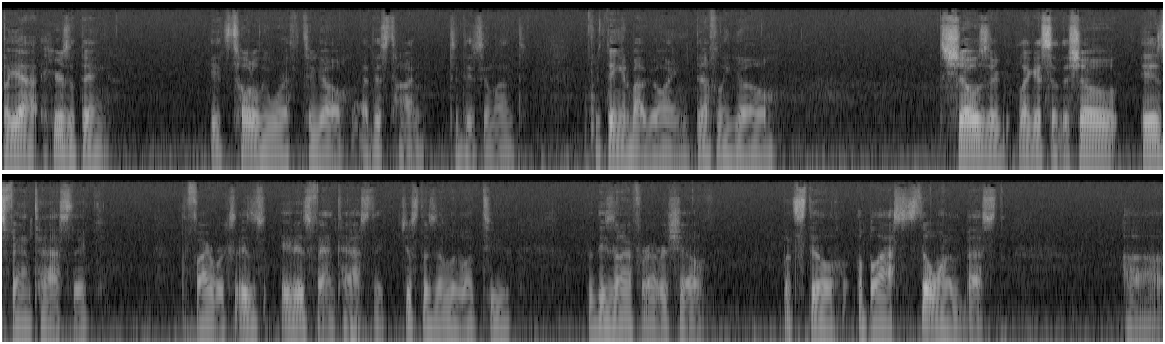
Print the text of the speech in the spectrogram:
but yeah, here's the thing. It's totally worth to go at this time to Disneyland. If you're thinking about going, definitely go. The shows are like I said, the show is fantastic. The fireworks is it is fantastic. Just doesn't live up to the Disneyland Forever show, but still a blast. Still one of the best. Uh,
